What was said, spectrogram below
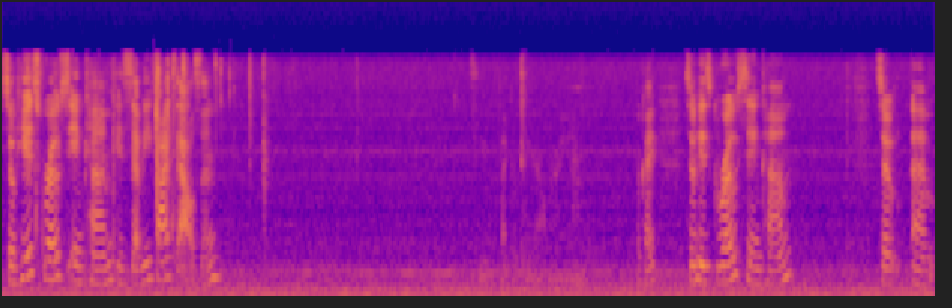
So his gross income is 75000 Okay, so his gross income, so um,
